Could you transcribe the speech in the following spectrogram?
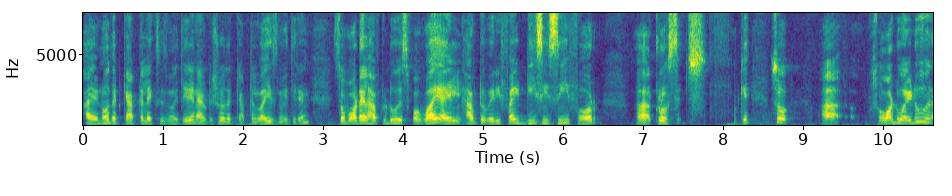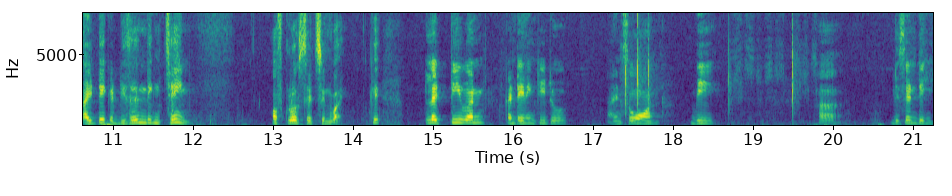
I know that capital X is Noetherian I have to show that capital Y is Noetherian so what I will have to do is for y I will have to verify DCC for uh, closed sets okay? So uh, so what do I do? I take a descending chain of closed sets in y. Okay? Let T1 containing T2 and so on be uh, descending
